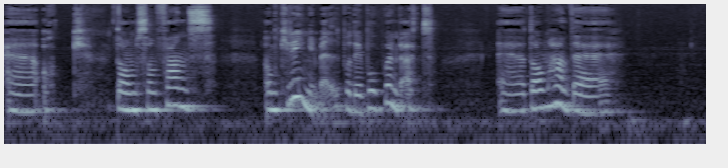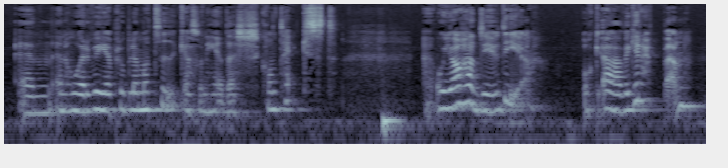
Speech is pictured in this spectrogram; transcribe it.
Eh, och de som fanns omkring mig på det boendet, eh, de hade en, en HRV-problematik, alltså en hederskontext. Och jag hade ju det. Och övergreppen.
